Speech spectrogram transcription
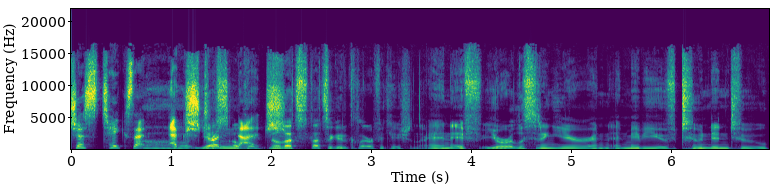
just takes that Oh, extra yes, nudge. Okay. No, that's that's a good clarification there. And if you're listening here and and maybe you've tuned into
